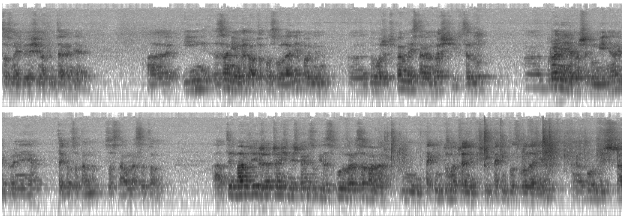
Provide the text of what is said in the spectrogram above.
co znajduje się na tym terenie e, i zanim wydał to pozwolenie, powinien e, dołożyć pełnej staranności w celu bronienia naszego mienia i bronienia tego, co tam zostało nasadzone. A tym bardziej, że część mieszkańców jest zbulwersowana mm, takim tłumaczeniem, takim pozwoleniem burmistrza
